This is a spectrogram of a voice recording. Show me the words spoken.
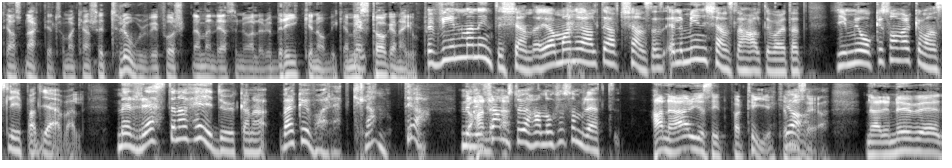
till hans nackdel som man kanske tror vid först när man läser nu alla rubrikerna om vilka misstag han har gjort. För vill man inte känna, ja man har ju alltid haft känsla, eller min känsla har alltid varit att Jimmy Åkesson verkar vara en slipad jävel. Men resten av hejdukarna verkar ju vara rätt klantiga. Men Ja, nu han framstår ju han också som rätt, Han är ju sitt parti kan Ja. man säga. När det nu eh,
